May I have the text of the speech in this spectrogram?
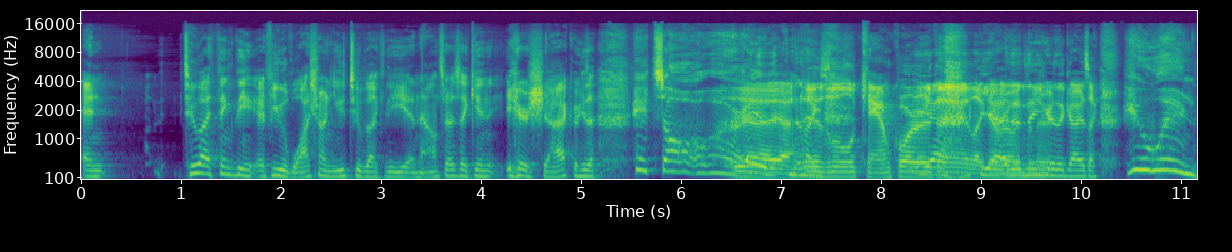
And two, I think the if you watch on YouTube, like the announcers, like in hear Shaq, where he's like, "It's over." yeah, And yeah. then, like, His little camcorder yeah, thing, like yeah, and then they hear the guys like, "You win,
